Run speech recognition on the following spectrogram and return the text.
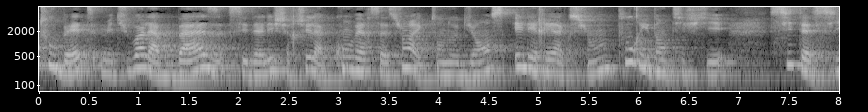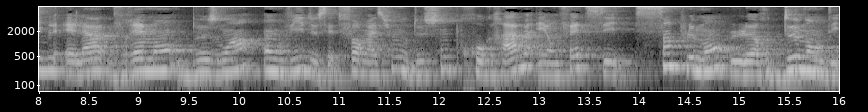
tout bête, mais tu vois, la base, c'est d'aller chercher la conversation avec ton audience et les réactions pour identifier si ta cible, elle a vraiment besoin, envie de cette formation ou de son programme. Et en fait, c'est simplement leur demander.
